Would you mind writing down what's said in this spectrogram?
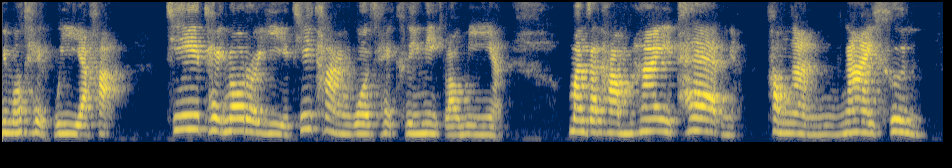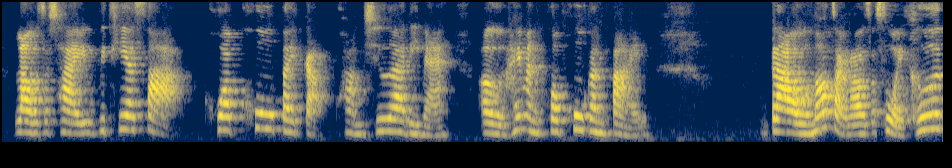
n i m o t e c V อะค่ะ ที่เทคโนโลยีที่ทาง World Tech Clinic เรามีอะมันจะทำให้แพทย์เนี่ยทำงานง่ายขึ้น เราจะใช้วิทยาศาสตร์ควบคู่ไปกับความเชื่อดีไหมเออ ให้มันควบคู่กันไป เรานอกจากเราจะสวยขึ้น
